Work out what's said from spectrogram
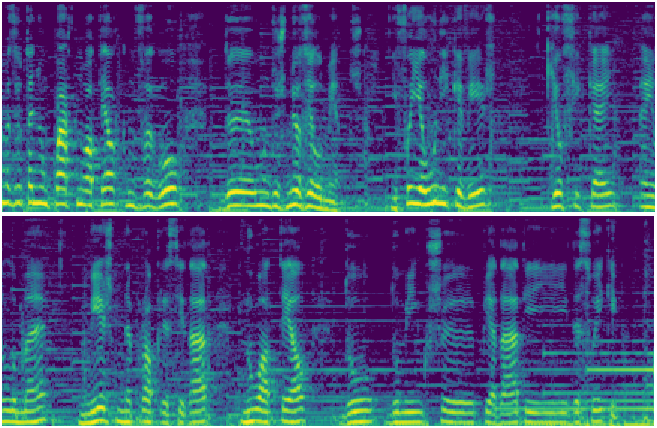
mas eu tenho um quarto no hotel que me vagou de um dos meus elementos. E foi a única vez que eu fiquei em Le Mans, mesmo na própria cidade, no hotel do Domingos eh, Piedade e da sua equipa.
